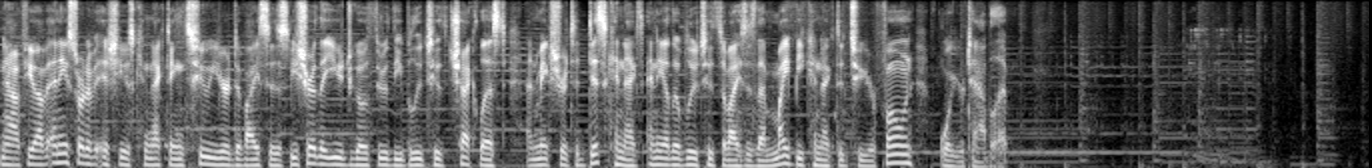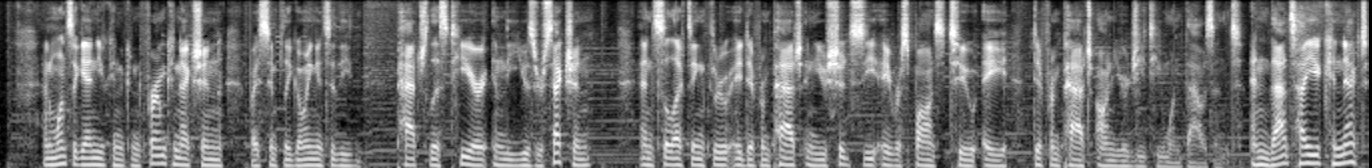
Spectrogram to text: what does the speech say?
Now, if you have any sort of issues connecting to your devices, be sure that you go through the Bluetooth checklist and make sure to disconnect any other Bluetooth devices that might be connected to your phone or your tablet. And once again, you can confirm connection by simply going into the patch list here in the user section and selecting through a different patch and you should see a response to a different patch on your GT1000. And that's how you connect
